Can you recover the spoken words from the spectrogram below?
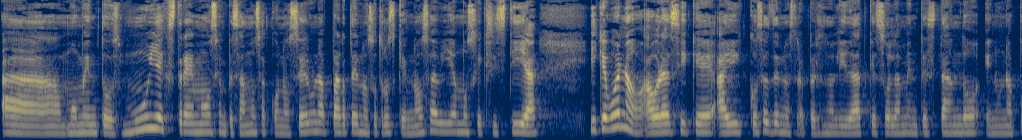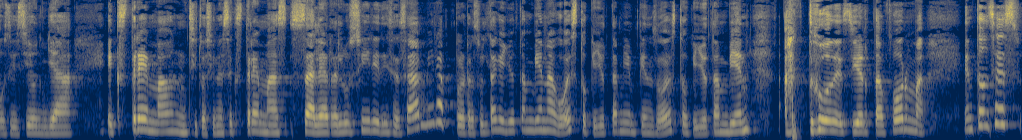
a momentos muy extremos, empezamos a conocer una parte de nosotros que no sabíamos que existía y que bueno, ahora sí que hay cosas de nuestra personalidad que solamente estando en una posición ya extrema, en situaciones extremas, sale a relucir y dices, ah, mira, pues resulta que yo también hago esto, que yo también pienso esto, que yo también actúo de cierta forma. Entonces,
